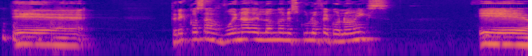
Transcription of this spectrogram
Eh, tres cosas buenas del London School of Economics. Eh,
